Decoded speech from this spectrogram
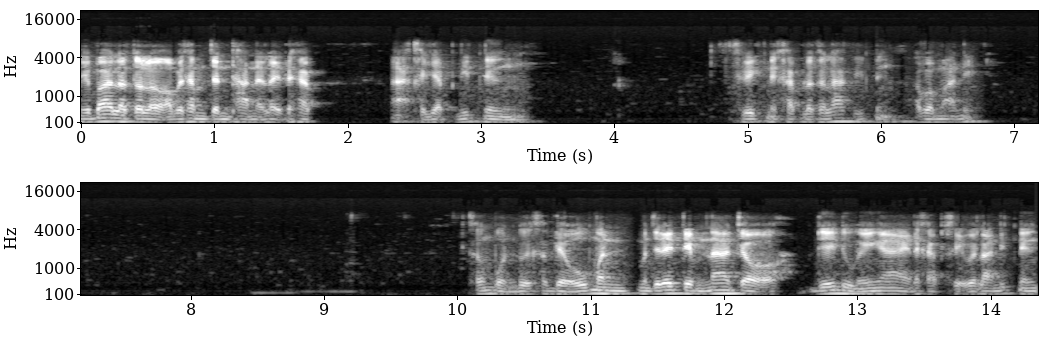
ในบ้านเราตอนเราเอาไปทำจันทันอะไรนะครับอ่าขยับนิดนึงคลิกนะครับ แล้วก็ลากนิดนึงเอาประมาณนี้ ข้างบนด้วยครับเดี๋ยวมันมันจะได้เต็มหน้าจอได้ดูง่าย ๆ นะครับ เสียเวลานิดนึง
